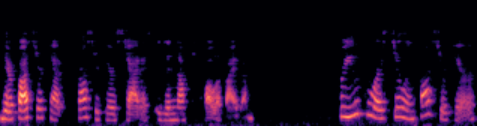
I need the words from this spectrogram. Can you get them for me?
Their foster care, foster care status is enough to qualify them. For youth who are still in foster care,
